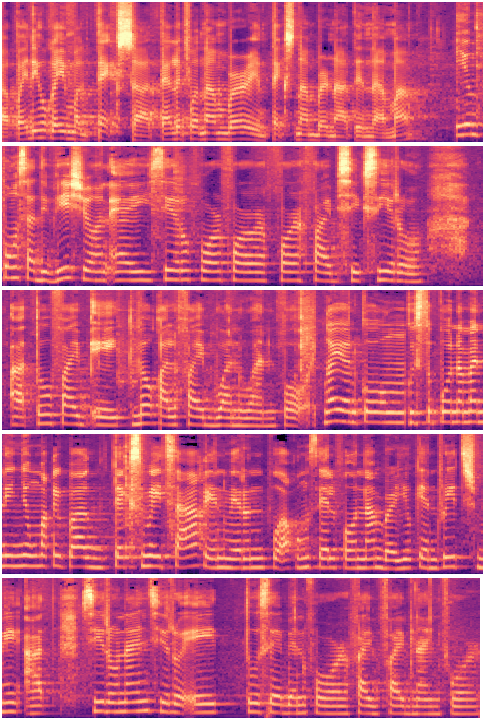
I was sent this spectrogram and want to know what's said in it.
ah, pwede ho kayong mag-text sa telephone number, yung text number natin na ma'am. Yung pong sa division ay 044460 ah, 258, local 511 po. Ngayon, kung gusto po naman ninyong makipag-textmate sa akin, meron po akong cellphone number. You can reach me at 0908 274-5594.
